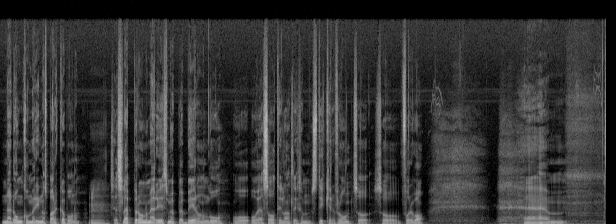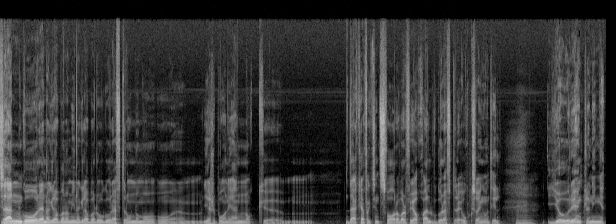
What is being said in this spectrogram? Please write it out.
när de kommer in och sparkar på honom. Mm. Så jag släpper honom, jag reser mig upp och jag ber honom gå Och, och jag sa till honom att liksom stick härifrån så, så får det vara. Ehm, sen går en av grabbarna, mina grabbar då, går efter honom och, och ehm, ger sig på honom igen och ehm, där kan jag faktiskt inte svara varför jag själv går efter det också en gång till. Mhm. Gör egentligen inget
